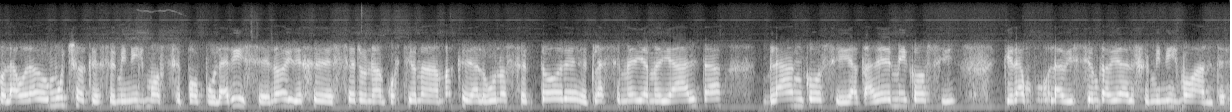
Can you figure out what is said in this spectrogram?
colaborado mucho a que el feminismo se popularice, ¿no? Y deje de ser una cuestión nada más que de algunos sectores de clase media, media alta, blancos y académicos, y que era un poco la visión que había del feminismo antes.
